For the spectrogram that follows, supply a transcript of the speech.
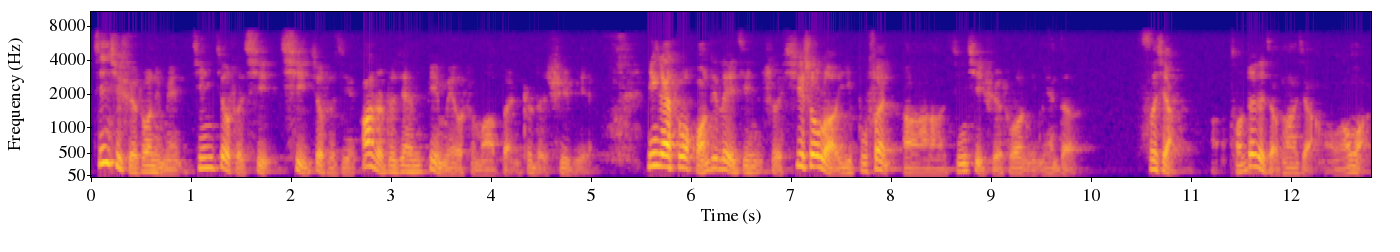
精气学说里面，精就是气，气就是精，二者之间并没有什么本质的区别。应该说，《黄帝内经》是吸收了一部分啊精气学说里面的思想啊。从这个角度上讲，往往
